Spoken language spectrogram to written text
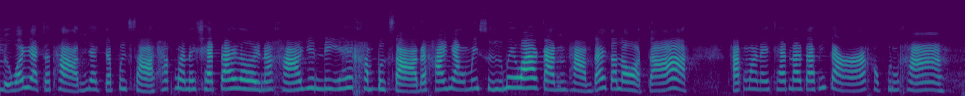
หรือว่าอยากจะถามอยากจะปรึกษาทักมาในแชทได้เลยนะคะ ยินดีให้คำปรึกษานะคะ ยังไม่ซื้อไม่ว่ากันถามได้ตลอดจ้าทักมาในแชทนะจ๊ะพี่จ๋าขอบคุณค่ะ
